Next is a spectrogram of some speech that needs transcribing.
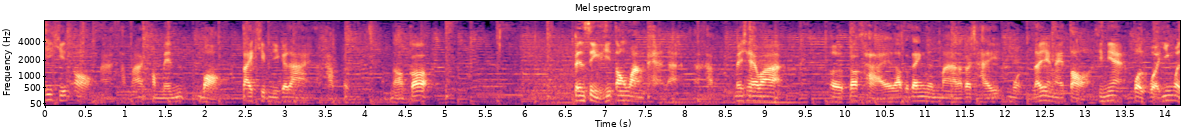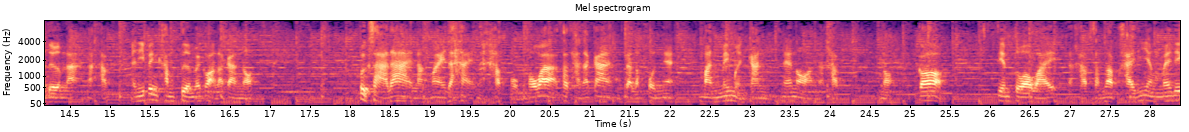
ที่คิดออกนะสามารถคอมเมนต์บอกใต้คลิปนี้ก็ได้นะครับเนาะก็เป็นสิ่งที่ต้องวางแผนแล้วนะครับ ไม่ใช่ว่า เออก็ขายแล้วก็ได้เงินมาแล้วก็ใช้หมดแล้วยังไงต่อ ทีเนี้ยปวดหัวยิ่งกว่าเดิมละนะครับ อันนี้เป็นคำเตือนไว้ก่อนแล้วกันเนาะปรึกษาได้หลังไม่ได้นะครับผมเพราะว่าสถานการณ์ของแต่ละคนเนี่ยมันไม่เหมือนกันแน่นอนนะครับเนาะก็เตรียมตัวไว้นะครับสำหรับใครที่ยังไม่ได้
